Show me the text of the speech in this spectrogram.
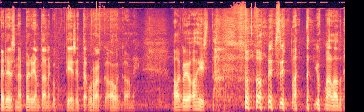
edellisenä perjantaina, kun tiesi, että urakka alkaa, niin alkoi jo ahistaa. oli sillä, että jumalauta,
